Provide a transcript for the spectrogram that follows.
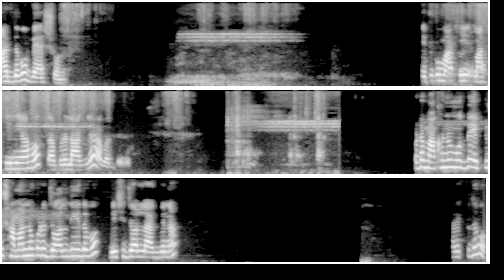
আর দেবো বেসন। এটুকু মাখিয়ে মাখিয়ে নেওয়া হোক, তারপরে লাগলে আবার দেবো। ওটা মাখানোর মধ্যে একটু সামান্য করে জল দিয়ে দেব, বেশি জল লাগবে না। আর একটু দেবো।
